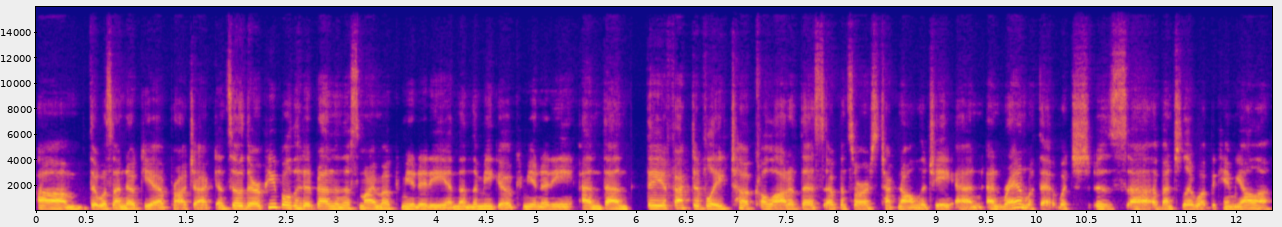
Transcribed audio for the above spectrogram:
um, that was a Nokia project. And so there are people that had been in this Maemo community and then the MeeGo community, and then they effectively took a lot of this open source technology and and ran with it, which is uh, eventually what became Jolla.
